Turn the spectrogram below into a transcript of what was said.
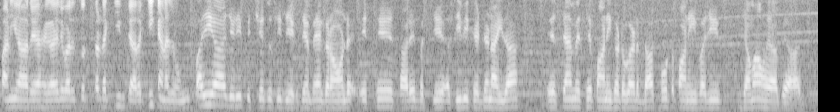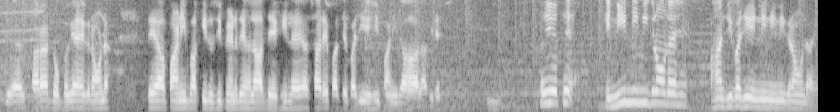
ਪਾਣੀ ਆ ਰਿਹਾ ਹੈਗਾ ਇਹਦੇ ਬਾਰੇ ਤੁਹਾ- ਤੁਹਾਡਾ ਕੀ ਵਿਚਾਰ ਹੈ ਕੀ ਕਹਿਣਾ ਚਾਹੋਗੇ? ਭਾਜੀ ਆ ਜਿਹੜੀ ਪਿੱਛੇ ਤੁਸੀਂ ਦੇਖਦੇ ਪਏ ਗਰਾਊਂਡ ਇੱਥੇ ਸਾਰੇ ਬੱਚੇ ਅਸੀਂ ਵੀ ਖੇਡਣ ਆਈਦਾ। ਇਸ ਟਾਈਮ ਇੱਥੇ ਪਾਣੀ ਘੱਟੋ ਘੱਟ 10 ਫੁੱਟ ਪਾਣੀ ਭਾਜੀ ਜਮਾ ਹੋਇਆ ਪਿਆ। ਸਾਰਾ ਡੁੱਬ ਗਿਆ ਇਹ ਗਰਾਊਂਡ ਤੇ ਆ ਪਾਣੀ ਬਾਕੀ ਤੁਸੀਂ ਪਿੰਡ ਦੇ ਹਾਲਾਤ ਦੇਖ ਹੀ ਲਏ ਆ। ਸਾਰੇ ਪਾਸੇ ਭਾਜੀ ਇਹੀ ਪਾਣੀ ਦਾ ਹਾਲ ਆ ਵੀਰੇ। ਭਾਜੀ ਇੱਥੇ ਇੰਨੀ ਨੀਵੀਂ ਗਰਾਊਂਡ ਹੈ ਇਹ? ਹਾਂਜੀ ਭਾਜੀ ਇੰਨੀ ਨੀਵੀਂ ਗਰਾਊਂਡ ਆ ਇਹ।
